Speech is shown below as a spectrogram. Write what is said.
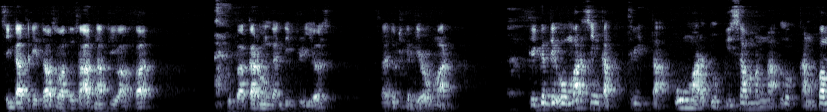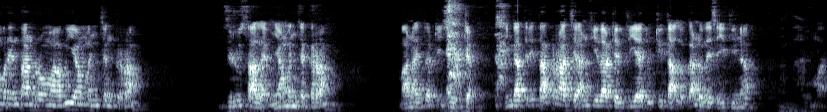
Singkat cerita, suatu saat Nabi wafat, Abu Bakar mengganti beliau, setelah itu diganti Umar. Diganti Umar, singkat cerita, Umar itu bisa menaklukkan pemerintahan Romawi yang mencengkeram Yerusalem, yang mencengkeram mana itu di Jordan. Singkat cerita, kerajaan Philadelphia itu ditaklukkan oleh Sayyidina Umar.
